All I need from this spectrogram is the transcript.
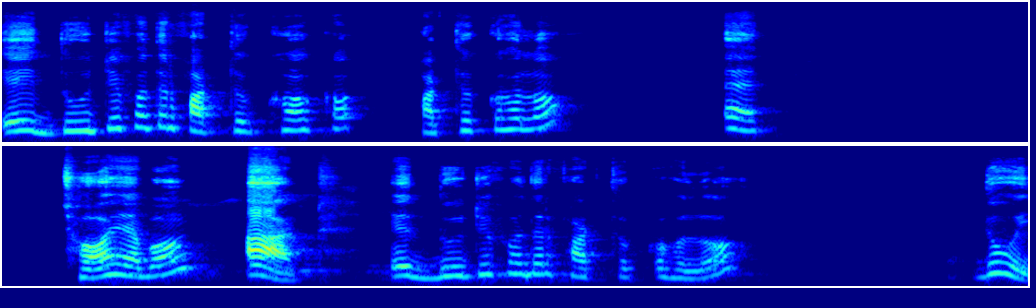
এই দুইটি পদের পার্থক্য পার্থক্য হলো এক। ছয় এবং আট। এই দুইটি পদের পার্থক্য হলো দুই।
